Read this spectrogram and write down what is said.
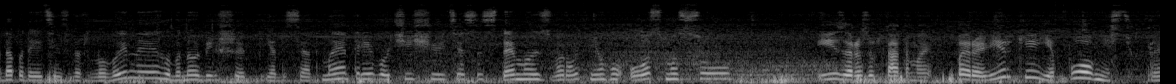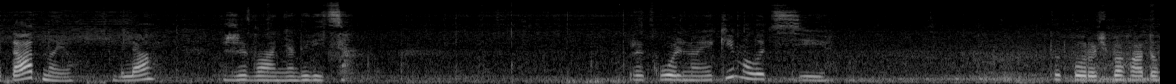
Вода подається із вердловини, глибиною більше 50 метрів, очищується системою зворотнього осмосу. І за результатами перевірки є повністю придатною для вживання. Дивіться. Прикольно, які молодці. Тут поруч багато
